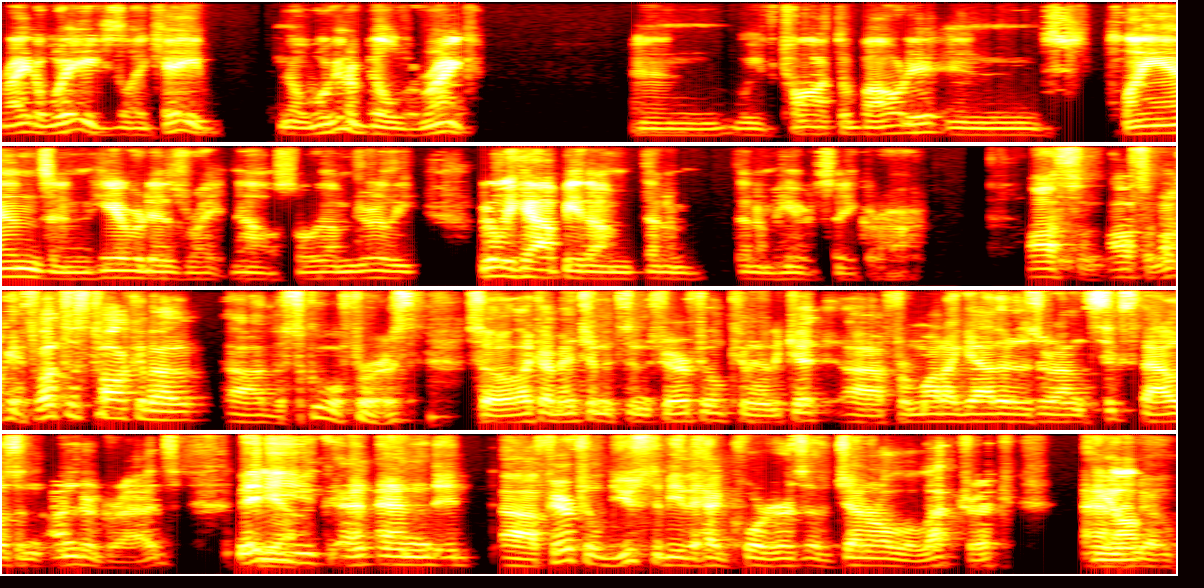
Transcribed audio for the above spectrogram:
right away he's like, hey, you know we're gonna build a rink. And we've talked about it and plans, and here it is right now. So I'm really, really happy that I'm that I'm that I'm here at Sacred Heart. Awesome, awesome. Okay, so let's just talk about uh, the school first. So, like I mentioned, it's in Fairfield, Connecticut. Uh, from what I gather, there's around six thousand undergrads. Maybe yeah. you and, and it, uh, Fairfield used to be the headquarters of General Electric, and yeah. I know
